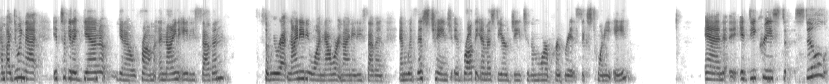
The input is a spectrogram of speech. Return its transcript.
And by doing that, it took it again, you know, from a 987. So we were at 981, now we're at 987. And with this change, it brought the MSDRG to the more appropriate 628 and it decreased still,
